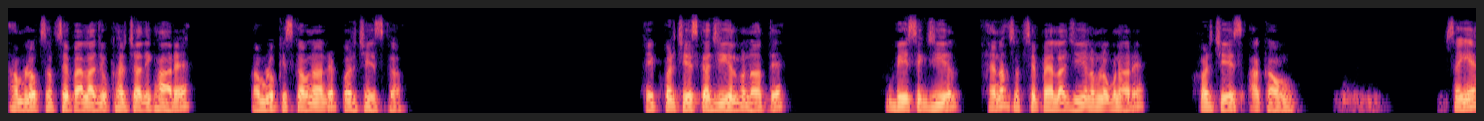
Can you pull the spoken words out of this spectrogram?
हम लोग सबसे पहला जो खर्चा दिखा रहे हैं, हम लोग किसका बना रहे हैं? परचेज का। एक परचेज का जीएल बनाते हैं। बेसिक जीएल है ना? सबसे पहला जीएल हम लोग बना रहे हैं। परचेज अकाउंट सही है?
